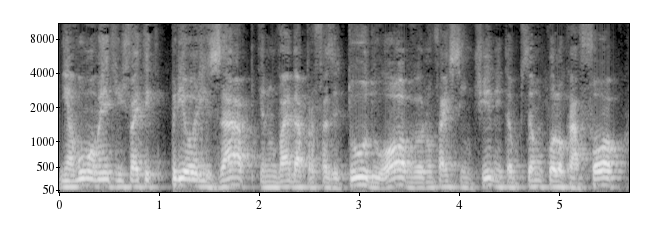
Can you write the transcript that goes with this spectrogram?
em algum momento a gente vai ter que priorizar, porque não vai dar para fazer tudo, óbvio, não faz sentido, então precisamos colocar foco.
